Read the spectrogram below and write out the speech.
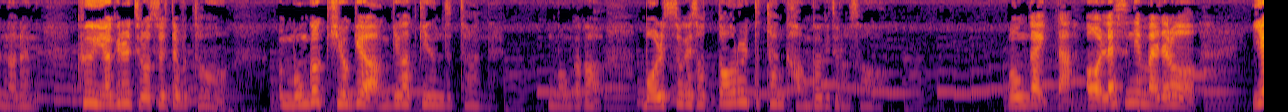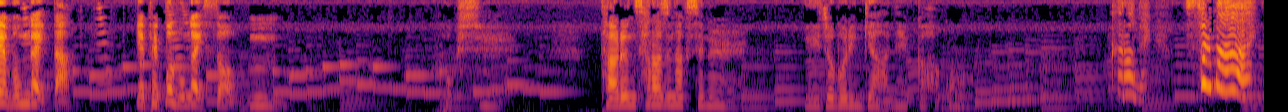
나는 그 이야기를 들었을 때부터 뭔가 기억에 안개가 끼는 듯한, 뭔가가 머릿속에서 떠오를 듯한 감각이 들어서. 뭔가 있다. 어, 레스님 말대로, 얘 뭔가 있다. 얘 100번 뭔가 있어. 음. 혹시, 다른 사라진 학생을 잊어버린 게 아닐까 하고 그러네. 설마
